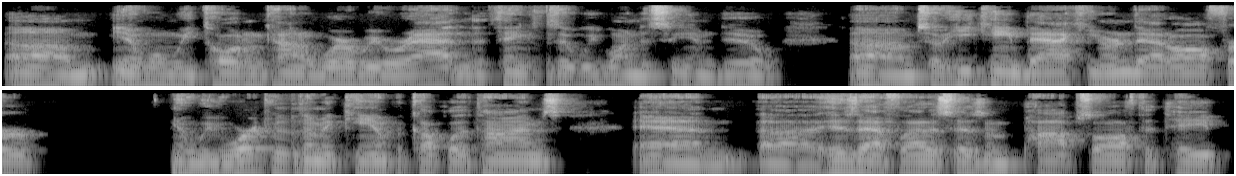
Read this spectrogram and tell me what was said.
Um, you know, when we told him kind of where we were at and the things that we wanted to see him do. Um, so he came back, he earned that offer. You know, we worked with him at camp a couple of times, and uh, his athleticism pops off the tape.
